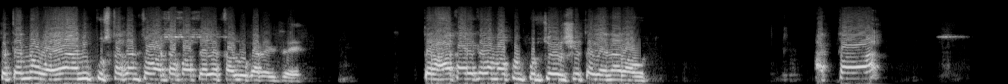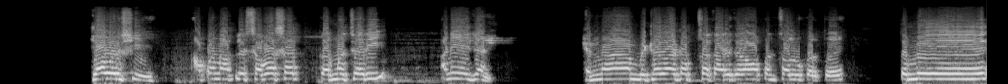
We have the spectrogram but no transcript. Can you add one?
तर त्यांना वया आणि पुस्तकांचं वाटप आपल्याला चालू करायचं आहे तर हा कार्यक्रम आपण पुढच्या वर्षी तर घेणार आहोत. आता या वर्षी आपण आपले सभासद कर्मचारी आणि एजंट यांना मिठाई वाटपचा कार्यक्रम आपण चालू करतोय. तर मी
